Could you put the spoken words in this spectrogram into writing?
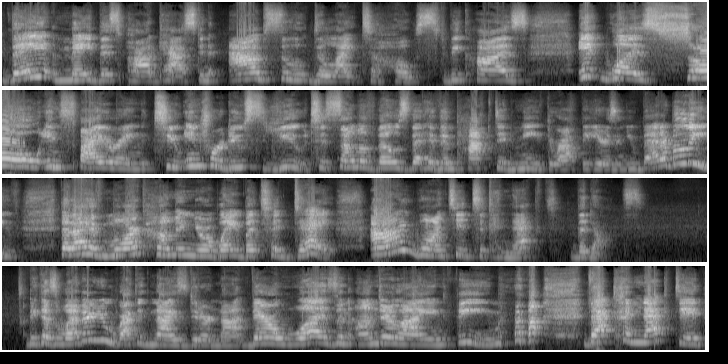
They made this podcast an absolute delight to host because it was so inspiring to introduce you to some of those that have impacted me throughout the years. And you better believe that I have more coming your way. But today, I wanted to connect the dots. Because whether you recognized it or not, there was an underlying theme that connected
